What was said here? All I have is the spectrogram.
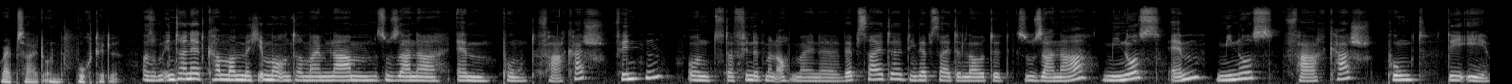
Website und Buchtitel. Also im Internet kann man mich immer unter meinem Namen Susanna M. Farkasch finden. Und da findet man auch meine Webseite. Die Webseite lautet susanna-m-farkasch.de.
